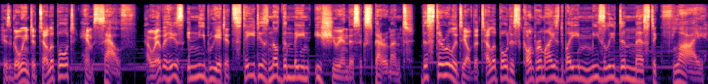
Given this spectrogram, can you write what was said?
He's going to teleport himself. However, his inebriated state is not the main issue in this experiment. The sterility of the teleport is compromised by a measly domestic fly.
